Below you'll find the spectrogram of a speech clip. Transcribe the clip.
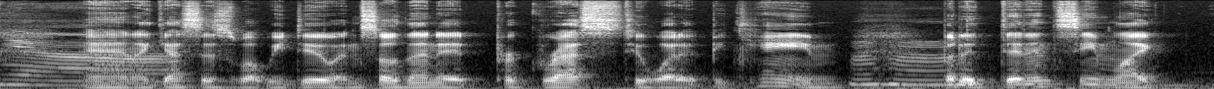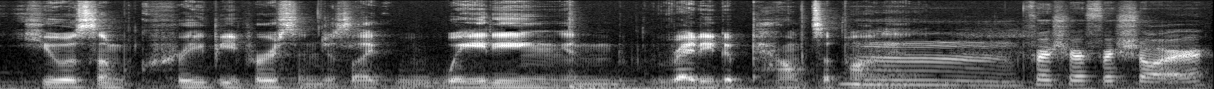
Yeah. and I guess this is what we do. And so then it progressed to what it became, Mm-hmm. but it didn't seem like he was some creepy person just like waiting and ready to pounce upon it. Mm, for sure, for sure.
